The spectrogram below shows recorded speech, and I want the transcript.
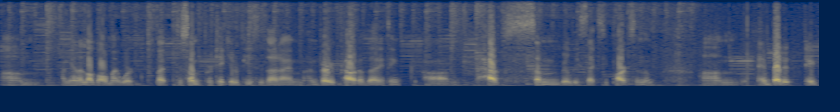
Um, I mean, I love all my work, but there's some particular pieces that I'm, I'm very proud of that I think um, have some really sexy parts in them. Um, and, but it, it,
